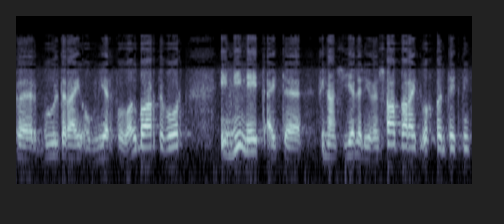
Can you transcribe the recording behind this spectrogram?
vir boerdery om meer volhoubaar te word en nie net uit 'n finansiële lewensvatbaarheid oogpunt uit nie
